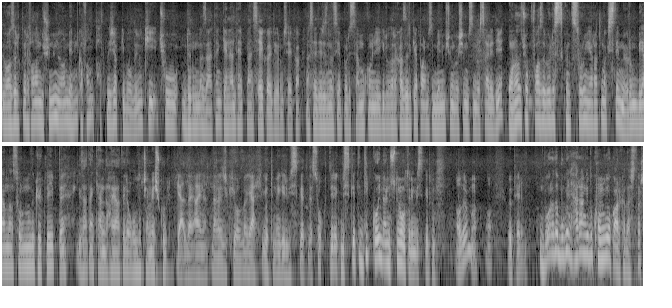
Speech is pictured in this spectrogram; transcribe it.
Ve o hazırlıkları falan düşündüğüm zaman benim kafam patlayacak gibi oluyor ki çoğu durumda zaten genelde hep ben SK ediyorum. SK nasıl ederiz, nasıl yaparız, sen bu konuyla ilgili olarak hazırlık yapar mısın, benim için uğraşır mısın vesaire diye. Ona da çok fazla böyle sıkıntı sorun yaratmak istemiyorum. Bir yandan sorumluluk yükleyip de zaten kendi hayatıyla oldukça meşgul. Gel de aynen daracık yolda gel götüme gir bisikletle sok. Direkt bisikleti dik koy ben üstüne oturayım bisikletin. Mu? O- Öperim. Bu arada bugün herhangi bir konu yok arkadaşlar.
